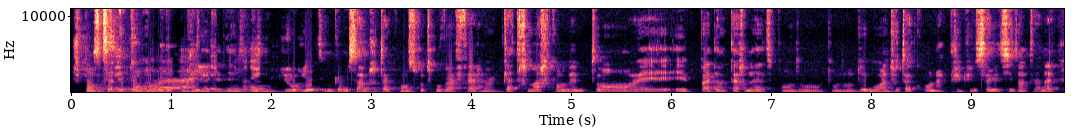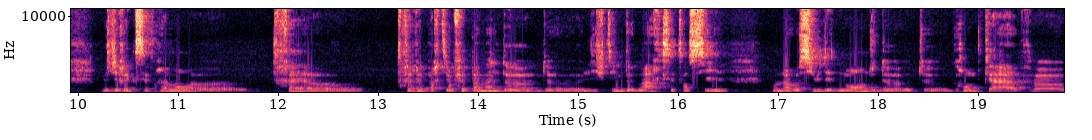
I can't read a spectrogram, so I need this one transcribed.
Je pense que ça dépend vraiment des périodes. Il y a des biorhythmes comme ça, où tout à coup on se retrouve à faire euh, quatre marques en même temps et, et pas d'internet pendant pendant deux mois. Tout à coup, on n'a plus qu'une série de sites internet. Mais je dirais que c'est vraiment euh, très euh, très réparti. On fait pas mal de, de lifting de marques ces temps-ci. On a aussi eu des demandes de, de grandes caves euh,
